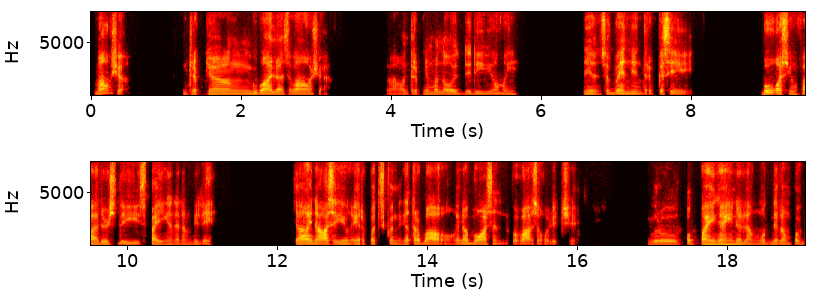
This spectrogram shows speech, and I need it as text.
samaho siya. Kung trip niyang gumala, samaho siya. Kung trip niya manood, edi okay. Ayun, sabayan niya yung trip. Kasi, bukas yung Father's Day is pahinga na lang nila eh. Sa akin na, kasi yung AirPods ko, nagtatrabaho. Kinabukasan, papasok ulit siya. Siguro, pagpahingahin na lang, wag na lang pag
